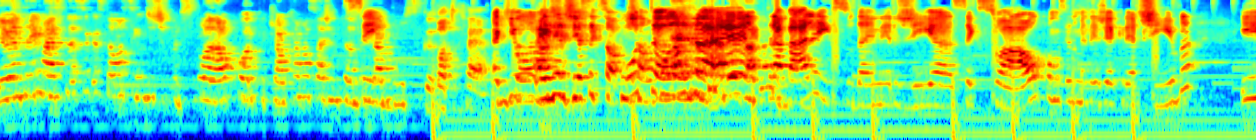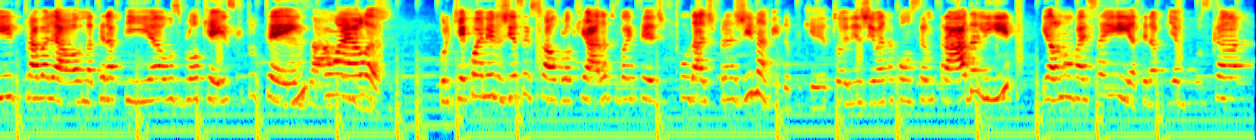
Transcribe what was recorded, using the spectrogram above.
E eu entrei mais por essa questão, assim, de, tipo, de explorar o corpo, que é o que a massagem tântrica Sim. busca. Bota fé. É que Então, A energia sexual que a o gente Tantra, é, ele Exatamente. trabalha isso da energia sexual como sendo uma energia criativa e trabalhar na terapia os bloqueios que tu tem com ela. Porque com a energia sexual bloqueada, tu vai ter dificuldade pra agir na vida, porque tua energia vai estar concentrada ali e ela não vai sair. A terapia busca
